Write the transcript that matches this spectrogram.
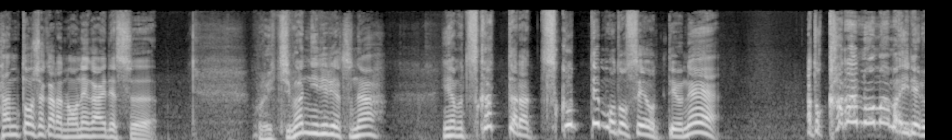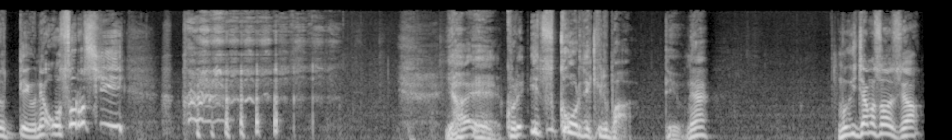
担当者からのお願いです。これ一番に入れるやつな。いやもう使ったら作って戻せよっていうね。あと空のまま入れるっていうね。恐ろしい。いやええこれいつ氷できるば？っていうね。麦茶もそうですよ。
